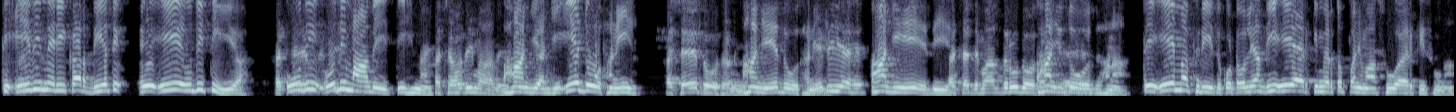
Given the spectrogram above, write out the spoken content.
ਤੇ ਇਹ ਵੀ ਮੇਰੀ ਘਰ ਦੀ ਆ ਤੇ ਇਹ ਉਹਦੀ ਧੀ ਆ। ਉਹਦੀ ਉਹਦੀ ਮਾਂ ਵੇਚਤੀ ਸੀ ਮੈਂ। ਅੱਛਾ ਉਹਦੀ ਮਾਂ ਦੇ ਹਾਂਜੀ ਹਾਂਜੀ ਇਹ ਦੋ ਥਣੀ ਆ। ਅੱਛਾ ਇਹ ਦੋ ਥਣੀ। ਹਾਂਜੀ ਇਹ ਦੋ ਥਣੀ। ਇਹਦੀ ਹੈ ਇਹ? ਹਾਂਜੀ ਇਹ ਇਹਦੀ ਹੈ ਅੱਛਾ ਜਮਾਂਦਰੂ ਦੋ ਥਣੀ ਹਾਂਜੀ। ਦੋ ਥਣਾ ਤੇ ਇਹ ਮੈਂ ਫਰੀਦਕੋਟੋਂ ਲਿਆਂਦੀ ਇਹ ਯਾਰ ਕੀ ਮੇਰੇ ਤੋਂ ਪੰਜਵਾਂ ਸੂਆ ਯਾਰ ਕੀ ਸੂਣਾ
